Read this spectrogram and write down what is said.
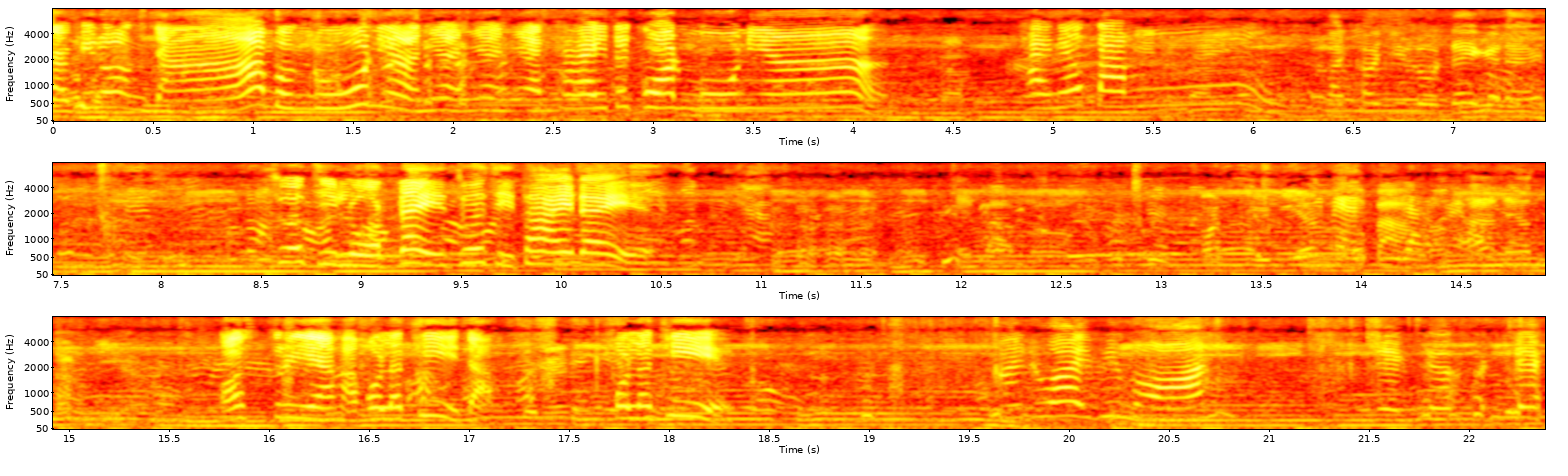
้าพี่น้องจ้าเบิ่งดูเนี่ยเนี่ยเนี่ยเนี่ยไทยแตะกอนหมูเนี่ยไทยแนวตั้งบัตรเขายูโรได้กันเลยชั่วจีโหลดได้ชั่วจีไทยได้แม่ตีดังนะคะแนวตั้งนี้ออสเตรียค่ะคนละที่จ้ะคนละที่ช่วยด้วยพี่หมอนเด็กเธอเด็ก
